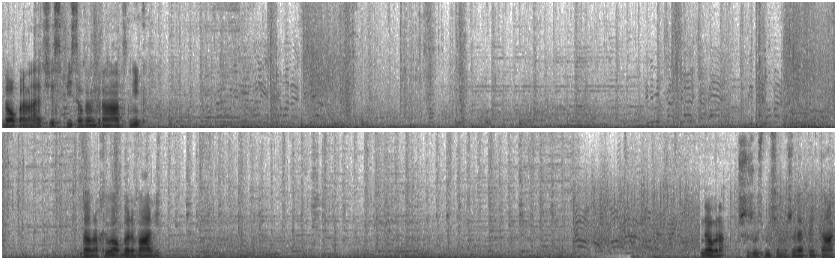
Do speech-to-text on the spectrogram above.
Dobra, nawet się spisał ten granatnik. Dobra, chyba oberwali. Dobra, przerzućmy się może lepiej tak.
